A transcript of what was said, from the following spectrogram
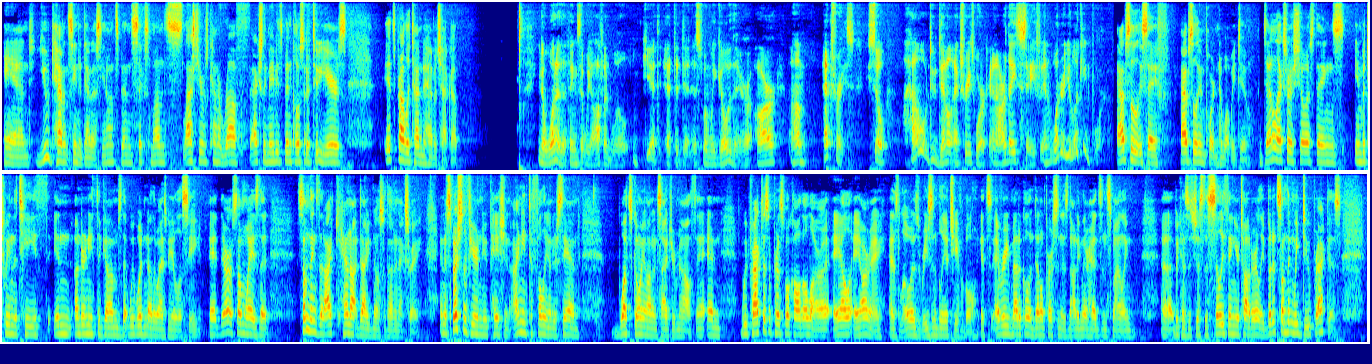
and you haven't seen a dentist, you know, it's been six months, last year was kind of rough, actually, maybe it's been closer to two years, it's probably time to have a checkup. You know, one of the things that we often will get at the dentist when we go there are um, x rays. So, how do dental x rays work and are they safe and what are you looking for? Absolutely safe, absolutely important to what we do. Dental x rays show us things in between the teeth, in underneath the gums that we wouldn't otherwise be able to see. And there are some ways that some things that I cannot diagnose without an x-ray. And especially if you're a new patient, I need to fully understand what's going on inside your mouth. And, we practice a principle called ALARA, A-L-A-R-A, as low as reasonably achievable. It's every medical and dental person is nodding their heads and smiling uh, because it's just this silly thing you're taught early, but it's something we do practice.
